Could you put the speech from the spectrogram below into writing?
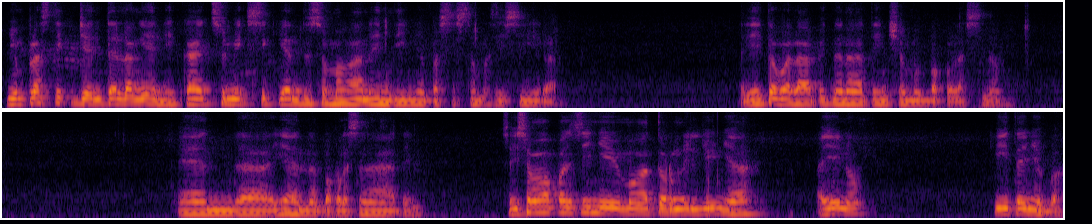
Yung plastic gentle lang yan eh. Kahit sumiksik yan doon sa mga ano, hindi niya basta masisira. Dito, malapit na natin siya mabaklas na. And, uh, yan, nabaklas na natin. So, isang mapansin niyo yung mga tornilyo niya. Ayun, oh. Kita niyo ba?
